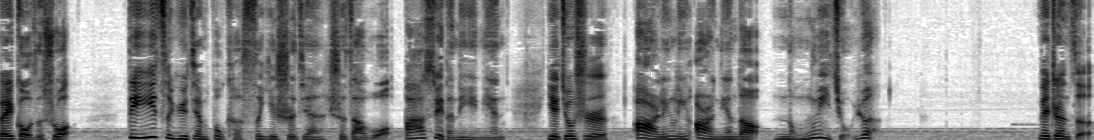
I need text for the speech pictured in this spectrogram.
肥狗子说，第一次遇见不可思议事件是在我八岁的那一年，也就是二零零二年的农历九月。那阵子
